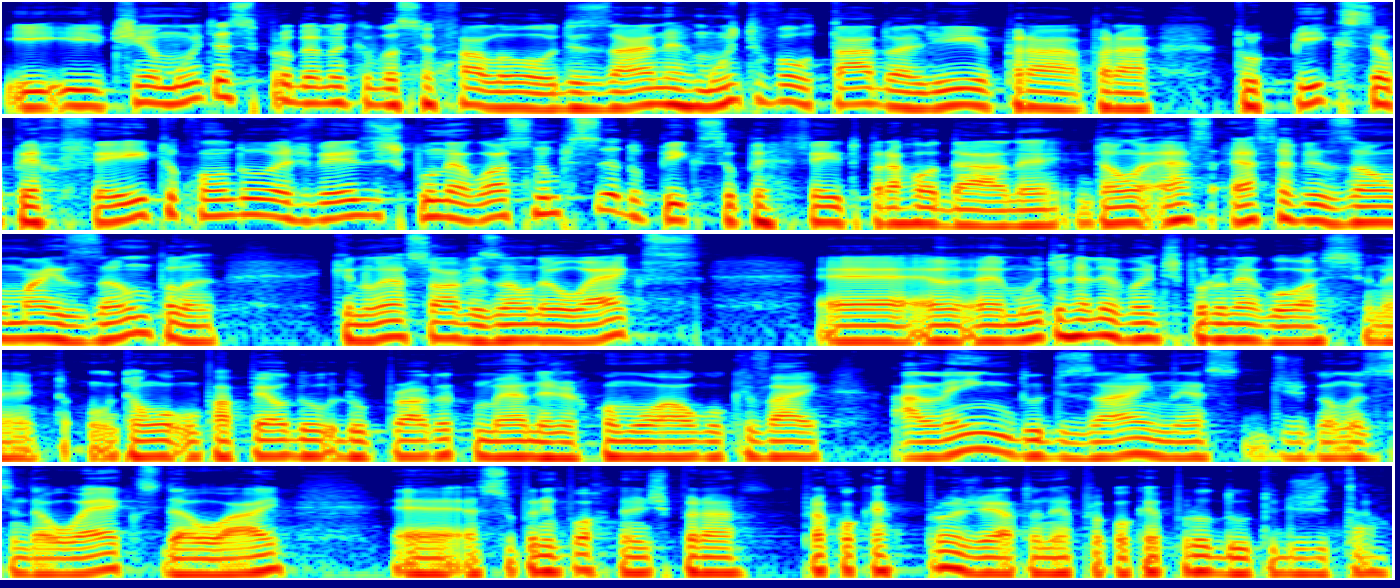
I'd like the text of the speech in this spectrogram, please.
e, e, tinha muito esse problema que você falou, o designer muito voltado ali para o pixel perfeito, quando às vezes o negócio não precisa do pixel perfeito para rodar. Né? Então, essa, essa visão mais ampla, que não é só a visão do UX, é, é, é, muito relevante para o negócio, né? Então, então o papel do, do, Product Manager como algo que vai além do design, né? digamos assim, da UX, da UI, é, é super importante para qualquer projeto, né? Para qualquer produto digital.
